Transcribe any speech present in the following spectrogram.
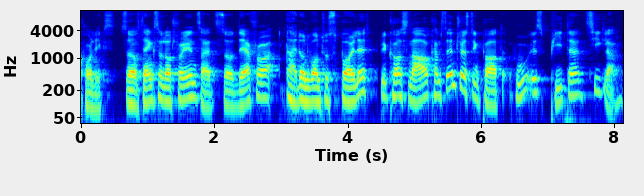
colleagues. So thanks a lot for your insights. So therefore, I don't want to spoil it because now comes the interesting part. Who is Peter Ziegler?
